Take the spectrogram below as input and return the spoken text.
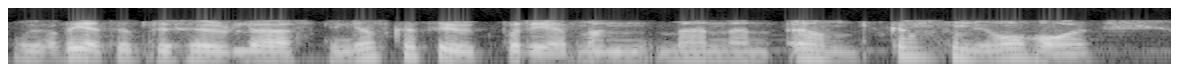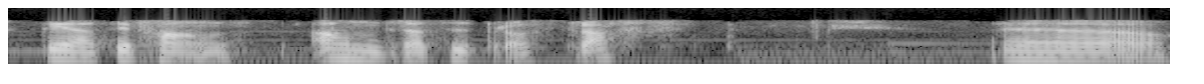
och jag vet inte hur lösningen ska se ut på det men, men en önskan som jag har det är att det fanns andra typer av straff. Eh,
